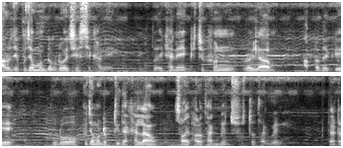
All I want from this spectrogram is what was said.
আরও যে পূজা মণ্ডপ রয়েছে সেখানে। তো এখানে কিছুক্ষণ রইলাম, আপনাদেরকে পুরো পূজা মণ্ডপটি দেখালাম। সবাই ভালো থাকবেন, সুস্থ থাকবেন। টাটা।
